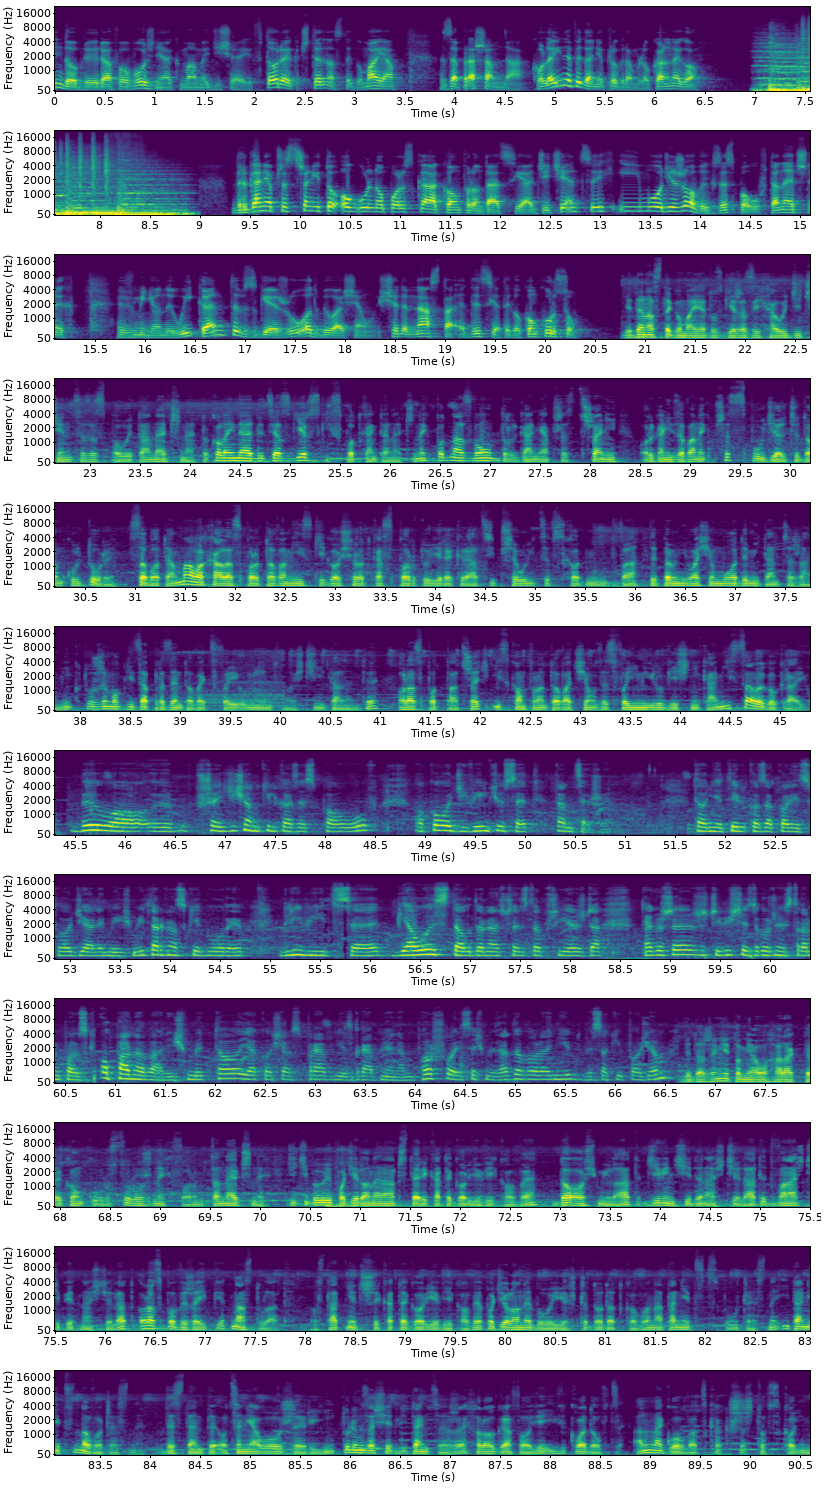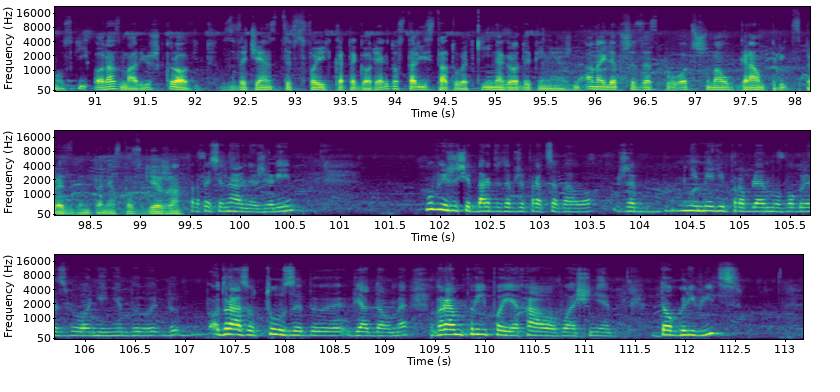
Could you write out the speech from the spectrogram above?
Dzień dobry, Rafał Woźniak. Mamy dzisiaj wtorek, 14 maja. Zapraszam na kolejne wydanie programu lokalnego. Drgania przestrzeni to ogólnopolska konfrontacja dziecięcych i młodzieżowych zespołów tanecznych. W miniony weekend w Zgierzu odbyła się 17. edycja tego konkursu. 11 maja do Zgierza zjechały dziecięce zespoły taneczne. To kolejna edycja zgierskich spotkań tanecznych pod nazwą Drgania Przestrzeni, organizowanych przez Spółdzielczy Dom Kultury. W sobotę mała hala sportowa Miejskiego Ośrodka Sportu i Rekreacji przy ulicy Wschodniej 2 wypełniła się młodymi tancerzami, którzy mogli zaprezentować swoje umiejętności i talenty oraz podpatrzeć i skonfrontować się ze swoimi rówieśnikami z całego kraju. Było y, 60 kilka zespołów, około 900 tancerzy. To nie tylko z okolic Łodzi, ale mieliśmy i Tarnowskie Góry, Gliwice, Białystok do nas często przyjeżdża. Także rzeczywiście z różnych stron Polski opanowaliśmy to, jakoś tam sprawnie, zgrabnie nam poszło. Jesteśmy zadowoleni, wysoki poziom. Wydarzenie to miało charakter konkursu różnych form tanecznych. Dzieci były podzielone na cztery kategorie wiekowe: do 8 lat, 9-11 lat, 12-15 lat oraz powyżej 15 lat. Ostatnie trzy kategorie wiekowe podzielone były jeszcze dodatkowo na taniec współczesny i taniec nowoczesny. Występy oceniało jury, którym zasiedli tańcerze, choreografowie i wykładowcy Anna Głowacka, Krzysztof Skolimowski oraz Mariusz Krowit. Zwycięzcy w swoich kategoriach dostali statuetki i nagrody pieniężne, a najlepszy zespół otrzymał Grand Prix prezydenta miasta Zgierza. profesjonalne jury. Mówi, że się bardzo dobrze pracowało, że nie mieli problemu w ogóle z wyłonieniem. Były, by, od razu tuzy były wiadome. Grand Prix pojechało właśnie do Gliwic.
